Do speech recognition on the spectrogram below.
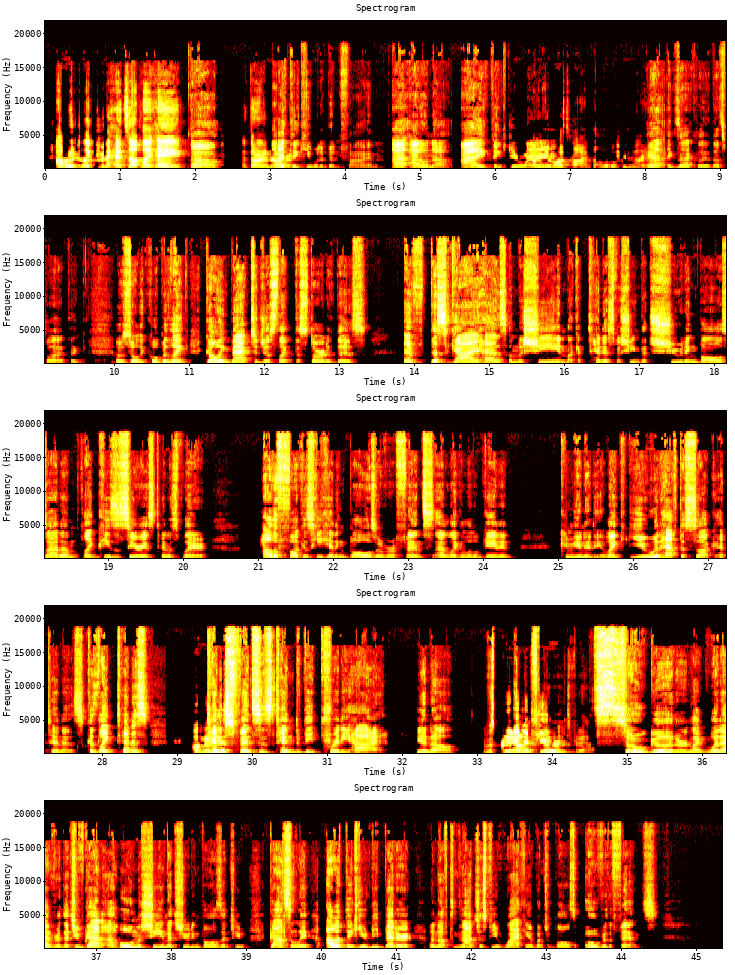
I, would have like given a heads up, like, "Hey," oh, and thrown it over. I think he would have been fine. I I don't know. I think you're wearing. I mean, it was fine. a little He. Yeah, exactly. That's why I think it was totally cool. But like going back to just like the start of this, if this guy has a machine, like a tennis machine that's shooting balls at him, like he's a serious tennis player, how the fuck is he hitting balls over a fence at like a little gated community? Like you would have to suck at tennis. Cause like tennis Well, tennis fences tend to be pretty high, you know. it was pretty. And high. if you're Yeah, it was pretty high. so good or like whatever that you've got a whole machine that's shooting balls at you constantly, I would think you'd be better enough to not just be whacking a bunch of balls over the fence.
